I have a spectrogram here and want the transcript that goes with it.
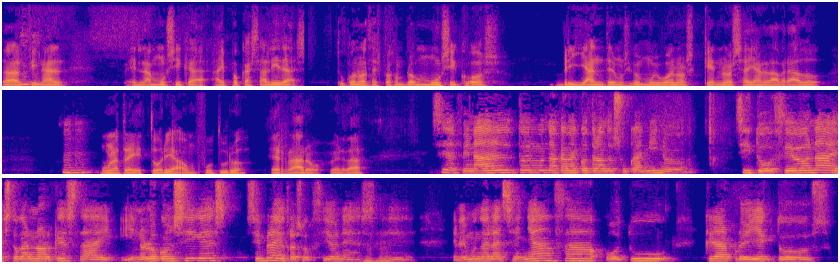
al final, en la música hay pocas salidas. ¿Tú conoces, por ejemplo, músicos brillantes, músicos muy buenos que no se hayan labrado una trayectoria, un futuro? Es raro, ¿verdad? Sí, al final todo el mundo acaba encontrando su camino. Si tu opción es tocar una orquesta y, no lo consigues, siempre hay otras opciones. Eh, en el mundo de la enseñanza o tú crear proyectos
